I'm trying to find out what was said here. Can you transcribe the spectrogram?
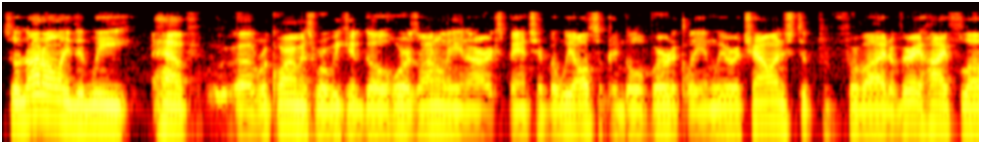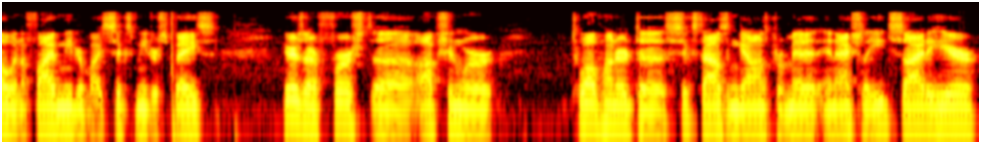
So not only did we have uh, requirements where we could go horizontally in our expansion, but we also can go vertically, and we were challenged to provide a very high flow in a 5 meter by 6 meter space. Here's our first uh, option where 1,200 to 6,000 gallons per minute, and actually each side of here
